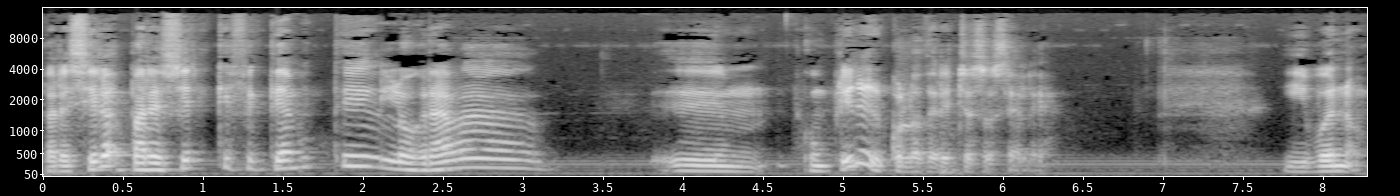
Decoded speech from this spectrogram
pareciera, pareciera que efectivamente lograba eh, cumplir con los derechos sociales. Y bueno,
